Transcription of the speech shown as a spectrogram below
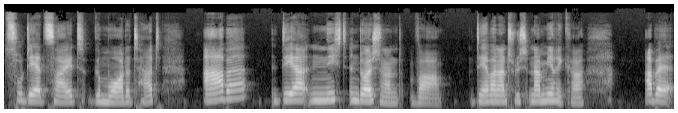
zu der Zeit gemordet hat, aber der nicht in Deutschland war. Der war natürlich in Amerika. Aber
